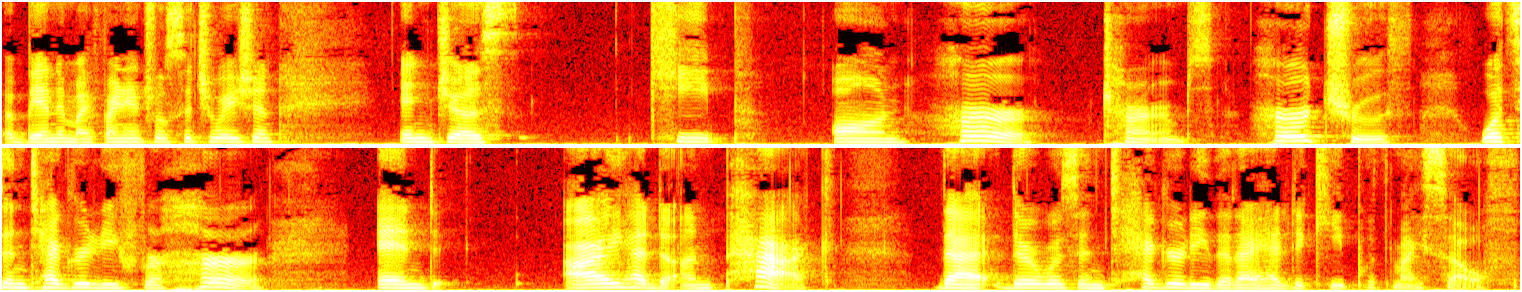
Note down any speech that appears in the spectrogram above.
abandon my financial situation, and just keep on her terms, her truth, what's integrity for her. And I had to unpack that there was integrity that I had to keep with myself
